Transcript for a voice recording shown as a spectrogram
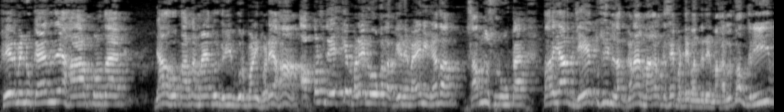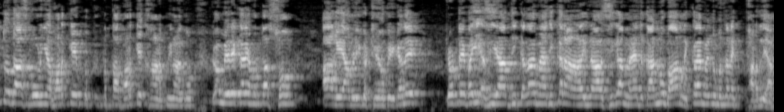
ਫੇਰ ਮੈਨੂੰ ਕਹਿੰਦੇ ਹਾਰ ਪਾਉਂਦਾ ਜਾਂ ਉਹ ਕਰਦਾ, ਮੈਂ ਕੋਈ ਗਰੀਬ ਗੁਰਬਾਣੀ ਫੜਿਆ, ਹਾਂ, ਆਪਾਂ ਨੂੰ ਦੇਖ ਕੇ ਬੜੇ ਲੋਕ ਲੱਗੇ ਨੇ, ਮੈਂ ਇਹ ਨਹੀਂ ਕਹਿੰਦਾ, ਸਭ ਨੂੰ ਸਲੂਟ ਹੈ, ਪਰ ਯਾਰ ਜੇ ਤੁਸੀਂ ਲੱਗਣਾ ਮਗਰ ਕਿਸੇ ਵੱਡੇ ਬੰਦੇ ਦੇ ਮਗਰ ਲੱਗੋ ਗਰੀਬ ਤੋਂ 10 ਗੋਲੀਆਂ ਫੜ ਕੇ ਪੱਤਾ ਫੜ ਕੇ ਖਾਣ ਪੀਣ ਵਾਲੇ ਤੋਂ, ਕਿਉਂ ਮੇਰੇ ਘਰੇ ਹੁਣ ਪਰਸੋਂ ਆ ਗਏ ਆਮਲੀ ਇਕੱਠੇ ਹੋ ਕੇ, ਕਹਿੰਦੇ ਛੋਟੇ ਬਾਈ, ਅਸੀਂ ਆਪਦੀ ਕਹਿੰਦਾ ਮੈਂ ਦੀ ਘਰਾਂ ਵਾਲੀ ਨਾਲ ਸੀਗਾ, ਮੈਂ ਦੁਕਾਨੋਂ ਬਾਹਰ ਨਿਕਲਿਆ, ਮੈਨੂੰ ਬੰਦਾ ਨੇ ਫੜ ਲਿਆ।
